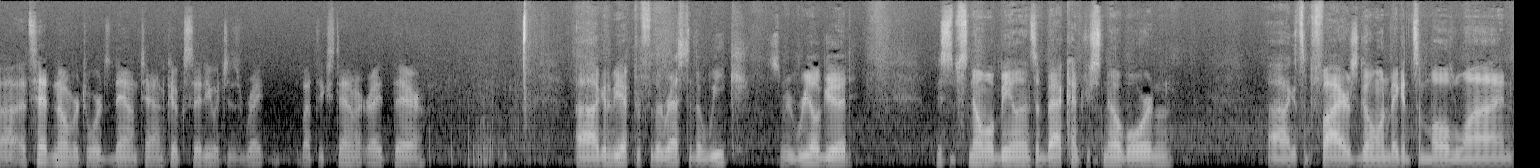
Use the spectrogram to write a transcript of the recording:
Uh, it's heading over towards downtown Cooke City, which is right about the extent of it right there. Uh, to be up for the rest of the week. It's to be real good. Do some snowmobiling, some backcountry snowboarding, uh, get some fires going, making some mulled wine,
